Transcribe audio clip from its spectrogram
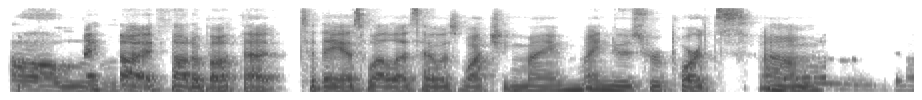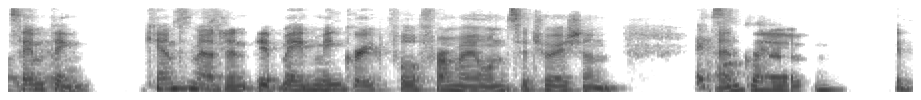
Um i thought i thought about that today as well as i was watching my my news reports. Um oh, God, same yeah. thing. Can't imagine. It made me grateful for my own situation. Exactly. and uh, it,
